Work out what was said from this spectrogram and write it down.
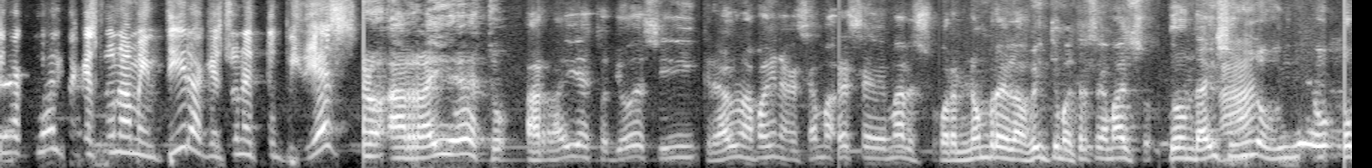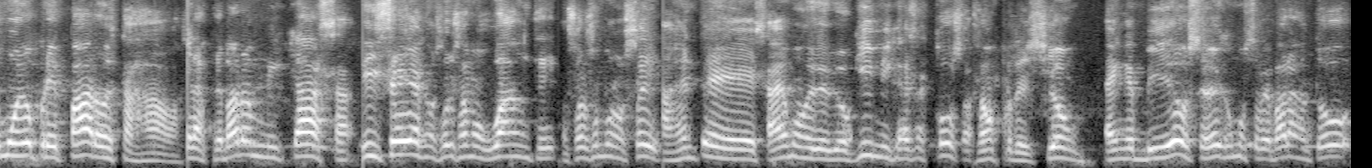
se da cuenta que es una mentira, que es una estupidez. Bueno, a raíz de esto, a raíz de esto, yo decidí crear una página que se llama 13 de marzo, por el nombre de las víctimas del 13 de marzo, donde ahí subí Ah. los videos, cómo yo preparo estas habas. Que las preparo en mi casa. Dice ella que nosotros usamos guantes, nosotros somos, no sé, la gente sabemos de bioquímica, esas cosas, usamos protección. En el video se ve cómo se preparan todo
